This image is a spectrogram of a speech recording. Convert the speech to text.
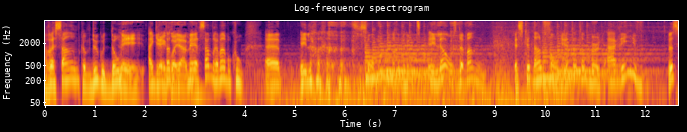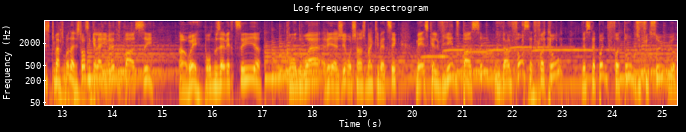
ressemble comme deux gouttes d'eau à Greta. Incroyable. Mais elle ressemble vraiment beaucoup. Euh, et là, et là, on se demande, est-ce que dans le fond, Greta Thunberg arrive? Là, c'est ce qui marche pas dans l'histoire, c'est qu'elle arriverait du passé. Ah oui. Pour nous avertir qu'on doit réagir au changement climatique. Mais est-ce qu'elle vient du passé? Ou dans le fond, cette photo ne serait pas une photo du futur?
